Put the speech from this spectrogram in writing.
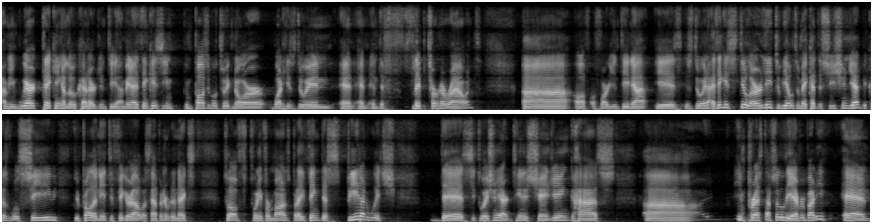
I mean we're taking a look at Argentina. I mean I think it's impossible to ignore what he's doing and and, and the flip turnaround uh, of, of Argentina is is doing. I think it's still early to be able to make a decision yet because we'll see. You probably need to figure out what's happening over the next 12, 24 months. But I think the speed at which the situation in Argentina is changing has uh, impressed absolutely everybody and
